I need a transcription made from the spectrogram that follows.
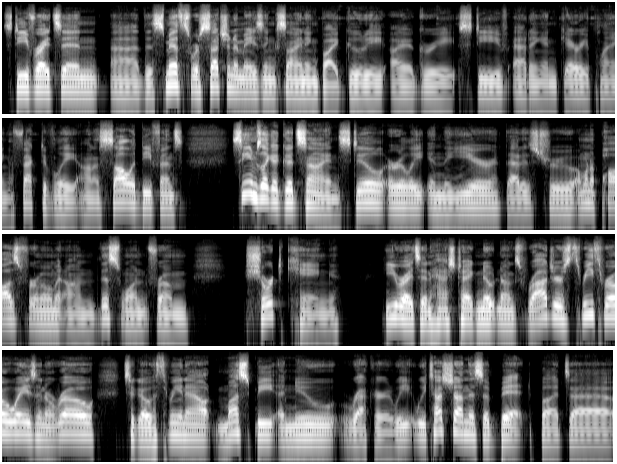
Steve writes in, uh, the Smiths were such an amazing signing by Gutey. I agree. Steve adding in Gary playing effectively on a solid defense seems like a good sign. Still early in the year. That is true. I want to pause for a moment on this one from Short King. He writes in hashtag note nugs Rodgers three throwaways in a row to go three and out must be a new record. We we touched on this a bit, but uh,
